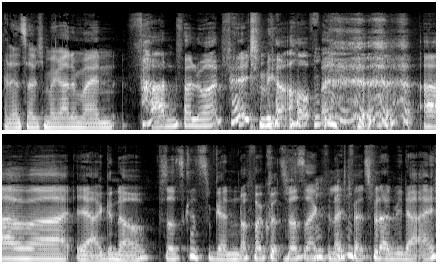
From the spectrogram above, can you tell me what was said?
Und jetzt habe ich mal gerade meinen Faden verloren, fällt mir auf. Aber ja, genau. Sonst kannst du gerne noch mal kurz was sagen. Vielleicht fällt es mir dann wieder ein.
